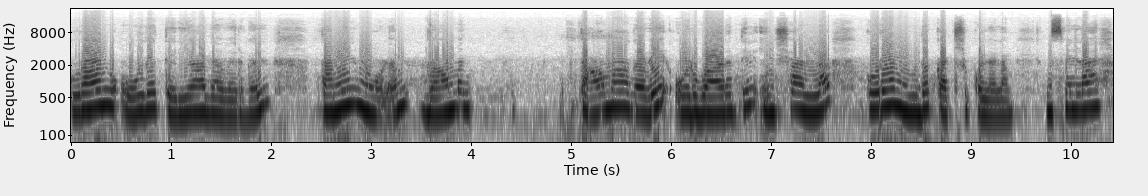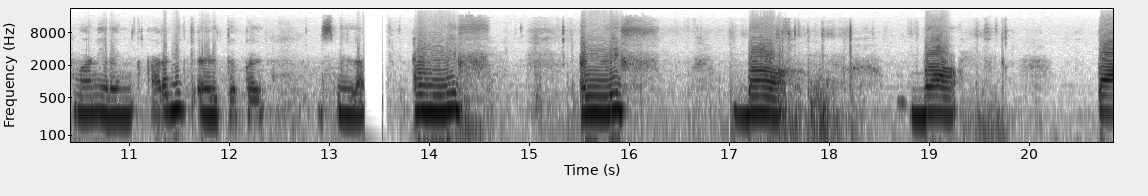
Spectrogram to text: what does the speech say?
குரான் ஓத தெரியாதவர்கள் தமிழ் மூலம் தாம தாமாகவே ஒரு வாரத்தில் இன்ஷா அல்லாஹ் குரான் ஓத கற்றுக்கொள்ளலாம். பிஸ்மில்லா ரஹ்மான் ரஹீம். அரபிக் எழுத்துக்கள். பிஸ்மில்லா அலிஃப் அலிஃப் பா. பா. தா.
